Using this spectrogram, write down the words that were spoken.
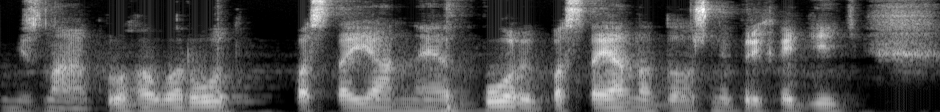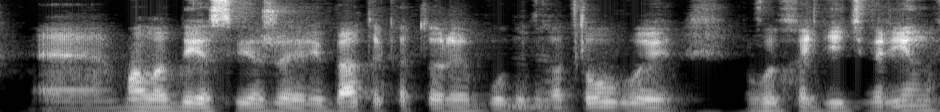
не знаю, круговорот, постоянные отборы, постоянно должны приходить э, молодые свежие ребята, которые будут готовы выходить в ринг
